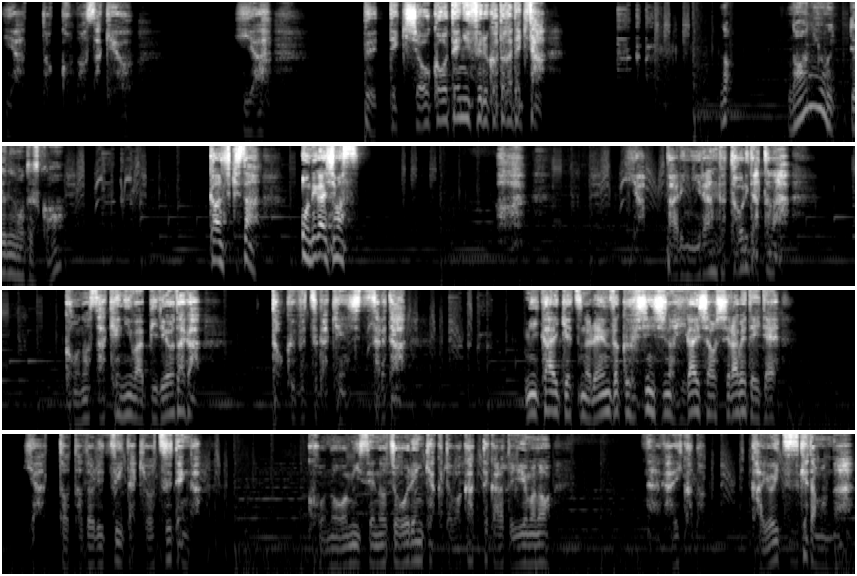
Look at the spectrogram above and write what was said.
やっとこの酒を。いや物的証拠を手にすることができた。な、何を言ってるのですか？鑑識さんお願いしますぱり睨んだ通りだったな。この酒には微量だが毒物が検出された。未解決の連続不審死の被害者を調べていてやっとたどり着いた共通点がこのお店の常連客と分かってからというもの長いこと通い続けたもんな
